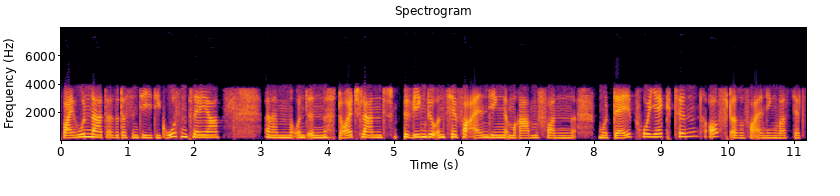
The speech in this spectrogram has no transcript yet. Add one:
200. Also das sind die die großen Player. Ähm, und in Deutschland bewegen wir uns hier vor allen Dingen im Rahmen von Modellprojekten oft, also vor allen Dingen was jetzt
